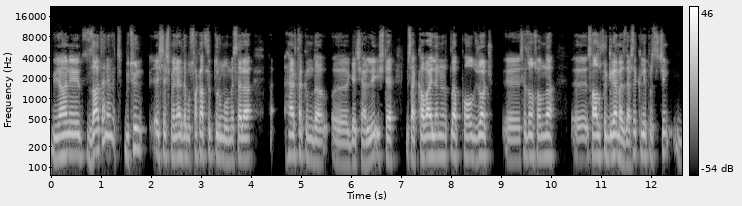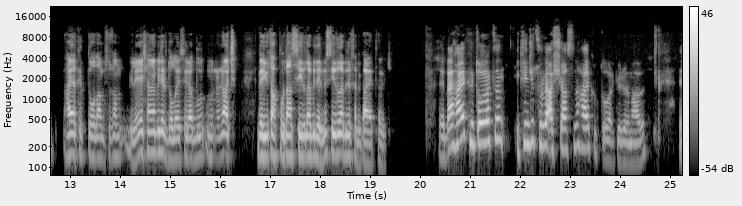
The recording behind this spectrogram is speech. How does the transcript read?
Yani zaten evet bütün eşleşmelerde bu sakatlık durumu mesela her takımda e, geçerli. İşte mesela Kawhi Leonard'la Paul George e, sezon sonunda e, sağlıklı giremezlerse Clippers için hayal kırıklığı olan bir sezon bile yaşanabilir. Dolayısıyla bunun önü açık ve Utah buradan sıyrılabilir mi? Sıyrılabilir tabii gayet tabii ki. E, ben hayal kırıklığı olarak da ikinci tur ve aşağısını hayal kırıklığı olarak görüyorum abi. Ee,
